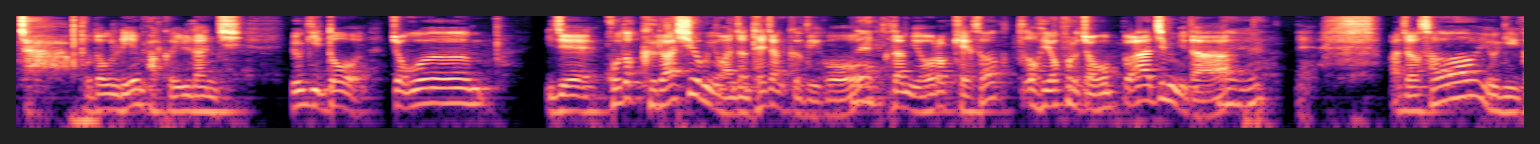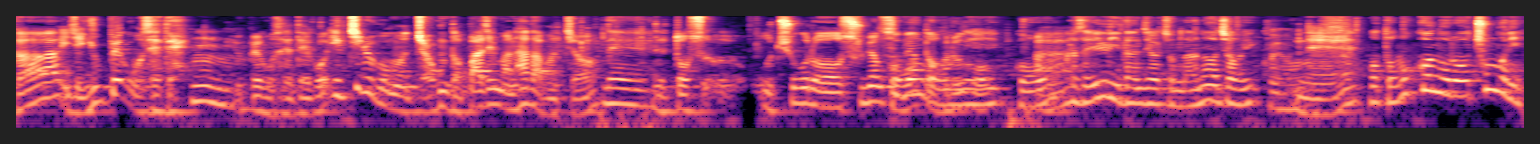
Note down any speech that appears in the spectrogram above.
자, 고덕 리엠파크 1단지. 여기도 조금 이제 고덕 그라시움이 완전 대장급이고 네. 그다음 이렇게 해서 또 옆으로 조금 빠집니다. 네. 빠져서 여기가 이제 605세대. 음. 605세대고 입지를 보면 조금 더 빠질만 하다 맞죠? 네. 근데 또 수, 우측으로 수변 수변 고목도 도원이 흐르고 있고 아, 그래서 1, 2단지가 좀 나눠져 있고요. 네. 뭐 도보권으로 충분히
